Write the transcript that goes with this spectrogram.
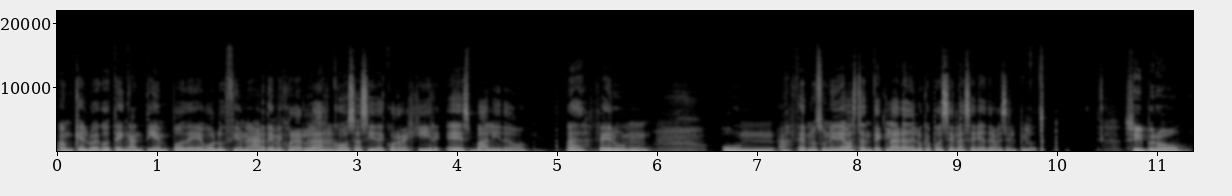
Aunque luego tengan tiempo de evolucionar, de mejorar las cosas y de corregir, es válido hacer un, un, hacernos una idea bastante clara de lo que puede ser la serie a través del piloto. Sí, pero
